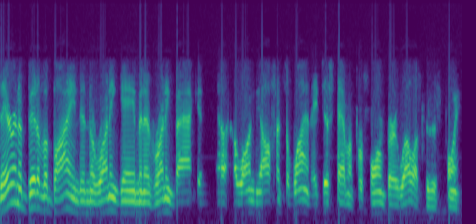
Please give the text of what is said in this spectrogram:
They're in a bit of a bind in the running game and at running back and uh, along the offensive line. They just haven't performed very well up to this point.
